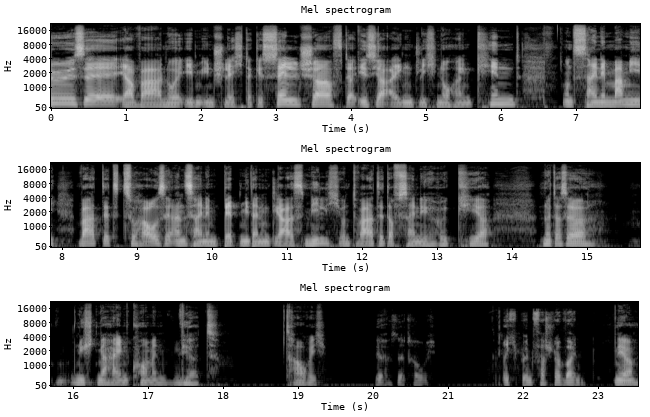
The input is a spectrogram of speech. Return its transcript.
böse, er war nur eben in schlechter Gesellschaft, er ist ja eigentlich noch ein Kind und seine Mami wartet zu Hause an seinem Bett mit einem Glas Milch und wartet auf seine Rückkehr, nur dass er nicht mehr heimkommen wird. Traurig. Ja, sehr traurig. Ich bin fast schon am Weinen. Ja.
